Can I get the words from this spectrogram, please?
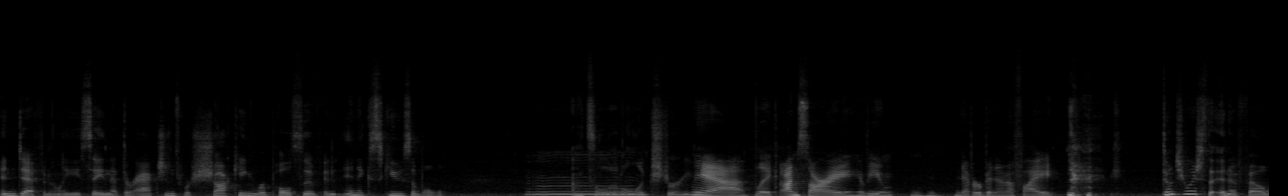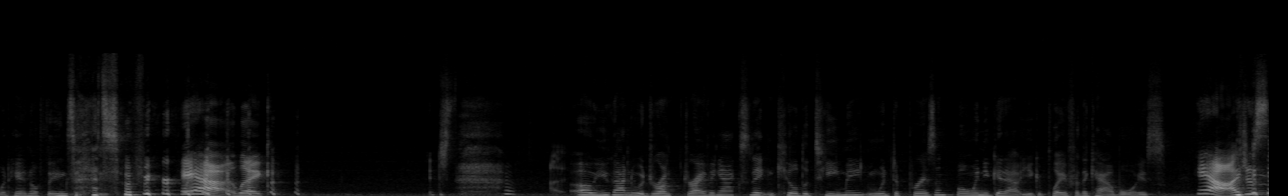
indefinitely, saying that their actions were shocking, repulsive, and inexcusable. That's a little mm. extreme. Yeah, like I'm sorry. Have you never been in a fight? Don't you wish the NFL would handle things that severe? Yeah, like just, Oh, you got into a drunk driving accident and killed a teammate and went to prison? Well, when you get out, you can play for the Cowboys. yeah. I just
